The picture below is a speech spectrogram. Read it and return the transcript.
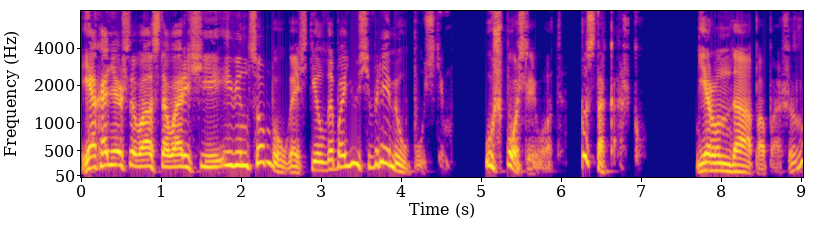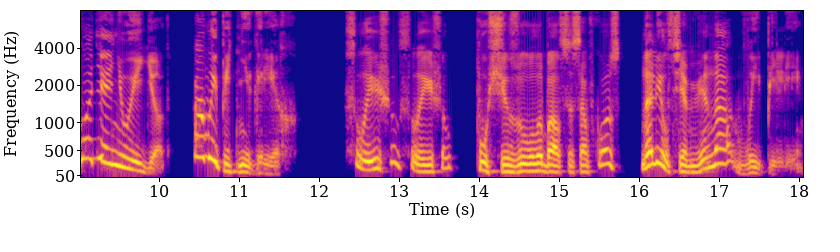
Я, конечно, вас, товарищи, и венцом бы угостил, да, боюсь, время упустим. Уж после вот, по стакашку. Ерунда, папаша, злодей не уйдет, а выпить не грех. Слышал, слышал. Пуще заулыбался совхоз, налил всем вина, выпили.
